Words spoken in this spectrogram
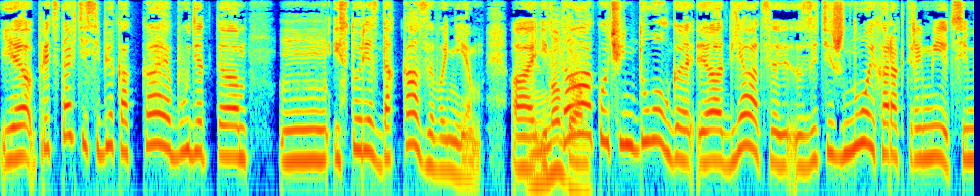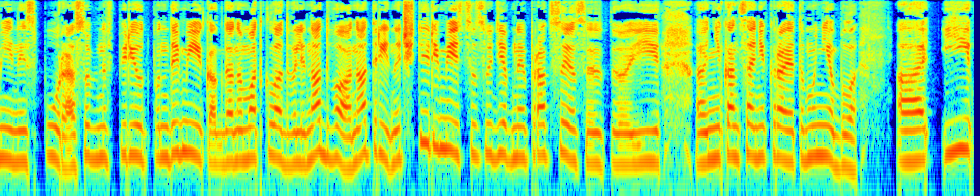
И представьте себе, какая какая будет э, история с доказыванием. А, и ну, так да. очень долго э, длятся, затяжной характер имеют семейные споры, особенно в период пандемии, когда нам откладывали на два, на три, на четыре месяца судебные процессы, и э, ни конца, ни края этому не было. А, и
